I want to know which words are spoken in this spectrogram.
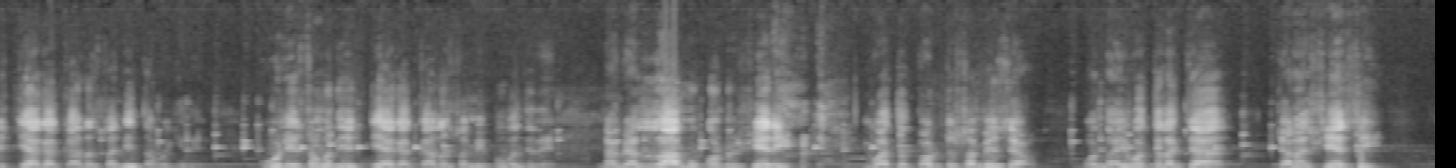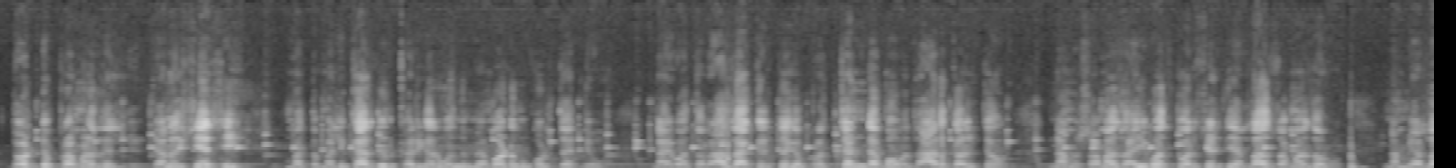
ಎಸ್ ಟಿ ಆಗೋ ಕಾಲ ಸನ್ನಿಹಿತವಾಗಿದೆ. ಕೋಲಿ ಸಮಾಜ ಎಸ್ ಟಿ ಆಗೋ ಸಮೀಪ ಬಂದಿದೆ. ನಾವೆಲ್ಲ ಮುಖಂಡರು ಸೇರಿ ಇವತ್ತು ದೊಡ್ಡ ಸಮಸ್ಯೆ ಒಂದು ಐವತ್ತು ಲಕ್ಷ ಜನ ಸೇರಿಸಿ ದೊಡ್ಡ ಪ್ರಮಾಣದಲ್ಲಿ ಜನ ಸೇರಿಸಿ ಮತ್ತು ಮಲ್ಲಿಕಾರ್ಜುನ ಖರ್ಗೆ ಒಂದು ಮೆಮೊರಮ್ ಕೊಡ್ತಾ ಇದ್ದೆವು. ನಾವು ಇವತ್ತು ರಾಧಾಕೃಷ್ಣಗೆ ಪ್ರಚಂಡ ಬಹುಮತ ಹಾರು ಕಳಿಸ್ತೇವೆ. ನಮ್ಮ ಸಮಾಜ ಐವತ್ತು ವರ್ಷದ ಎಲ್ಲ ಸಮಾಜದವರು. ನಮ್ಮ ಎಲ್ಲ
